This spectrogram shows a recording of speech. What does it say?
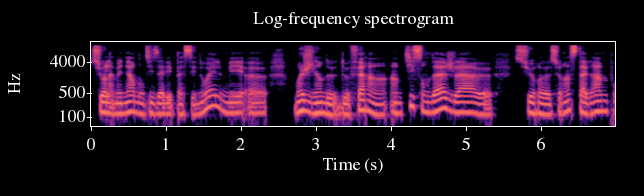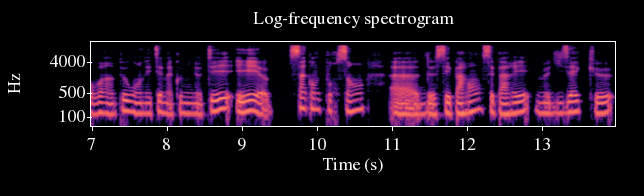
sur la manière dont ils allaient passer Noël. Mais euh, moi, je viens de, faire un, petit sondage là sur sur Instagram pour voir un peu où en était ma communauté et 50% de ses parents séparés me disaient que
